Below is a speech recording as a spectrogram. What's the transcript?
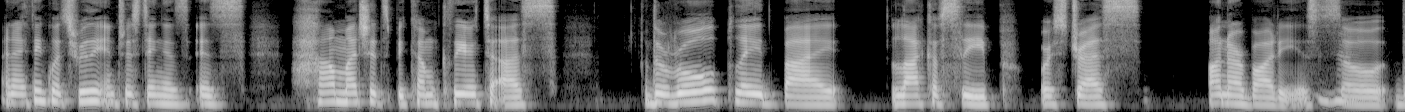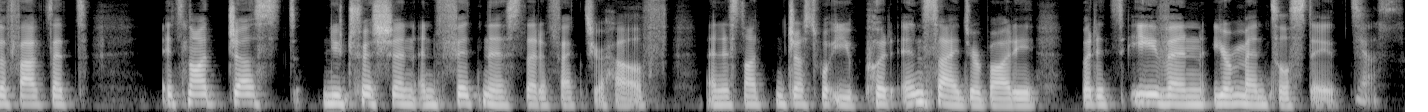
and I think what's really interesting is is how much it's become clear to us the role played by lack of sleep or stress on our bodies. Mm-hmm. So the fact that it's not just nutrition and fitness that affect your health, and it's not just what you put inside your body, but it's even your mental state. Yes,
